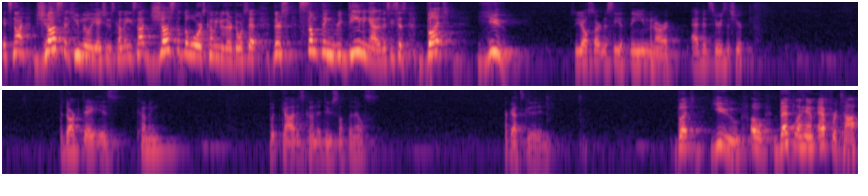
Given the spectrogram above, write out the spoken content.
it's not just that humiliation is coming, it's not just that the war is coming to their doorstep. There's something redeeming out of this. He says, but you. So you're all starting to see a theme in our Advent series this year? The dark day is coming, but God is going to do something else. Our God's good, he? But you, O Bethlehem Ephratah,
